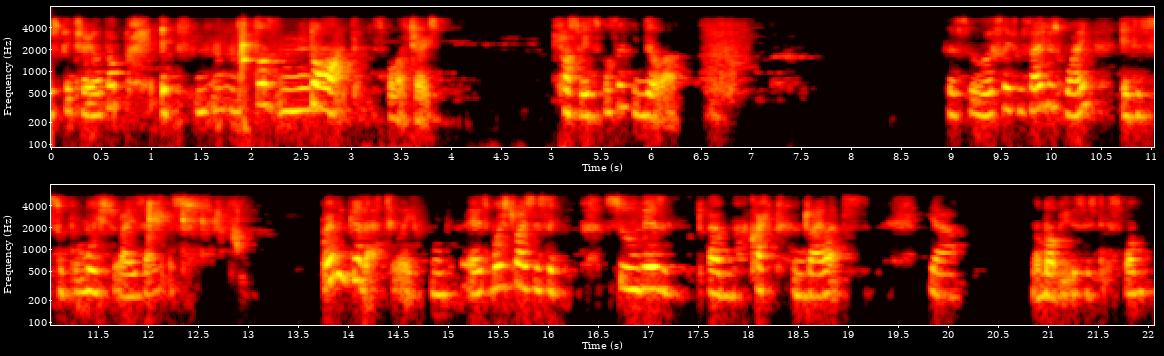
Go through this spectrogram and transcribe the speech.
Just pink cherry lip. It does not smell like cherries. Trust me, it smells like vanilla. This it looks like inside is white. It is super moisturizing. It's really good actually. It moisturizes and soothes um, cracked and dry lips. Yeah. I'm not using this one.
